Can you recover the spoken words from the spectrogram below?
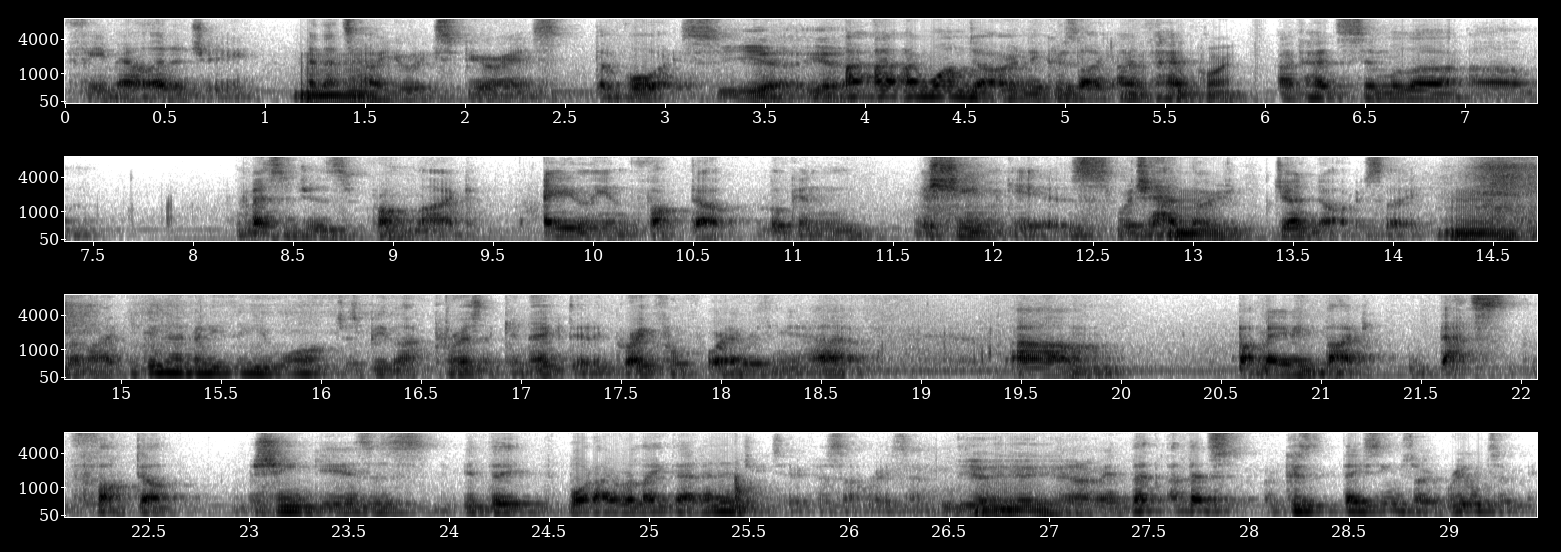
female energy and that's how you experience the voice Yeah, yeah. I, I I wonder only because like I've had point. I've had similar um, messages from like alien fucked up looking machine gears, which had no gender obviously. And they're like, you can have anything you want, just be like present, connected, and grateful for everything you have. Um, but maybe like that's fucked up machine gears is the, what I relate that energy to for some reason. Yeah, yeah, You yeah. know what I mean? That, that's because they seem so real to me.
